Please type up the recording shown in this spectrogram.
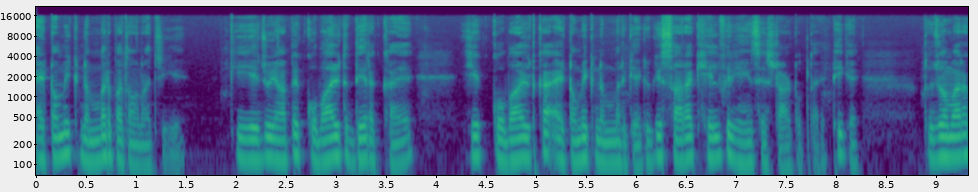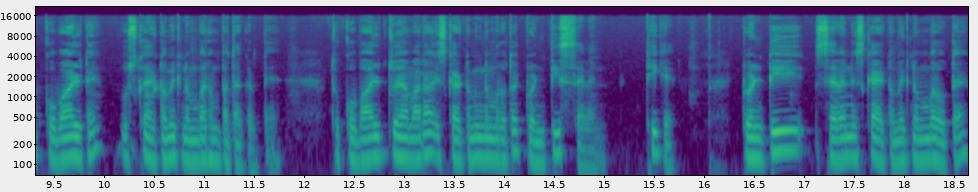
एटॉमिक नंबर पता होना चाहिए कि ये जो यहाँ पे कोबाल्ट दे रखा है, ये कोबाल्ट का एटॉमिक नंबर क्या है? क्योंकि सारा खेल फिर यहीं से स्टार्ट होता है, ठीक है? तो जो हमारा कोबाल्ट है, उसका एटॉमिक नंबर हम पता करते हैं। तो कोबाल्ट जो है हमारा, इसका एटॉमिक नंबर होता है ट्वेंटी सेवन ठीक है? ट्वेंटी सेवन इसका एटॉमिक नंबर होता है,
